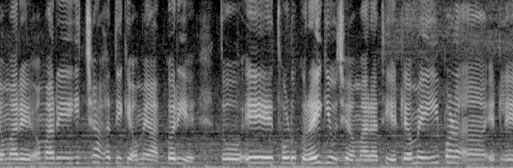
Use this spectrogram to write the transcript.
અમારે, અમારી ઈચ્છા હતી કે અમે આ કરીએ. તો એ થોડુંક રહી ગયું છે અમારાથી, એટલે અમે એ પણ એટલે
